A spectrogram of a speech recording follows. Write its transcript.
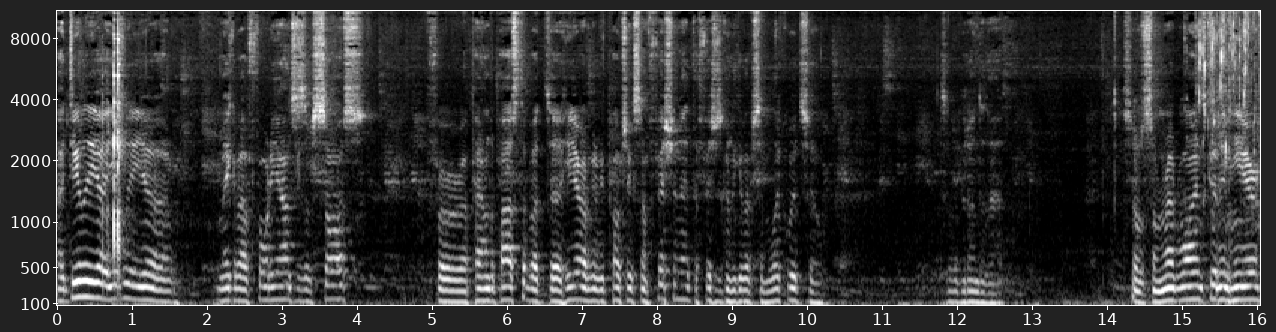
Ideally, I usually uh, make about 40 ounces of sauce for a pound of pasta, but uh, here I'm going to be poaching some fish in it. The fish is going to give up some liquid, so it's a little bit under that. So some red wine's good in here.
